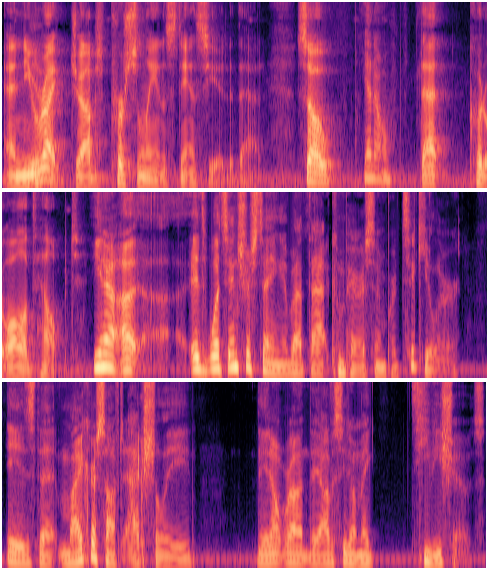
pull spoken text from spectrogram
and you're right, Jobs personally instantiated that. So, you know, that could all have helped. You know, uh, it's what's interesting about that comparison in particular is that Microsoft actually they don't run they obviously don't make TV shows,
